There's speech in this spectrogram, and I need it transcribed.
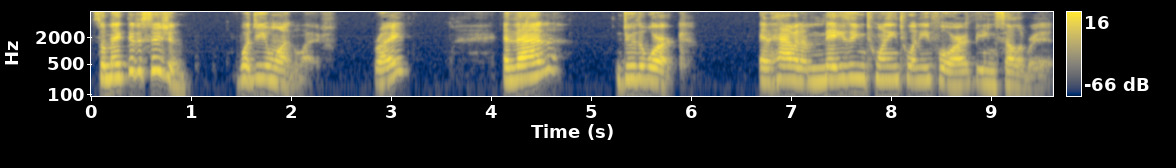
So make the decision. What do you want in life? Right? and then do the work and have an amazing 2024 being celebrated.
